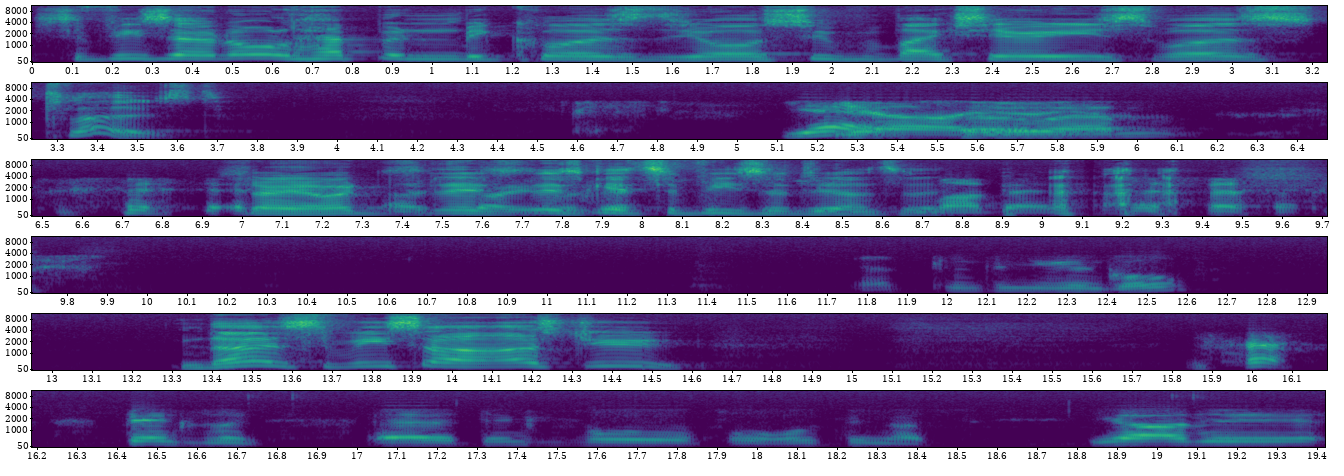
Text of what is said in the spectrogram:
Sifiso, it all happened because your Superbike series was closed. Yeah. yeah so, yeah, um, sorry, oh, let's, sorry, let's get Sifiso to answer. My bad. Clinton, you can go. No, Sifiso, I asked you. thanks, man. Uh, thank you for, for hosting us. Yeah, the,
